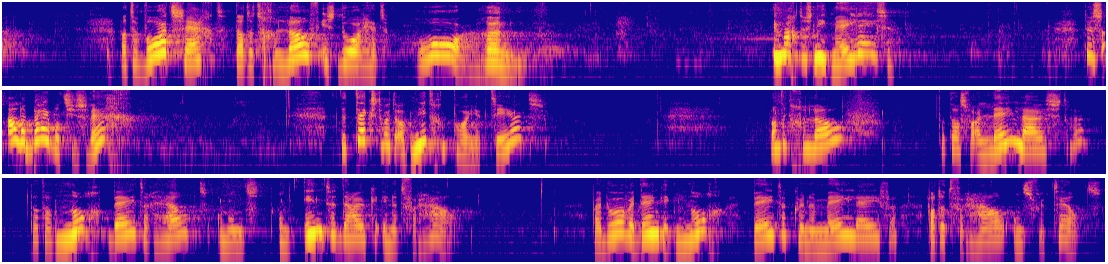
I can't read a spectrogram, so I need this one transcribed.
wat de woord zegt, dat het geloof is door het horen. U mag dus niet meelezen. Dus alle bijbeltjes weg. De tekst wordt ook niet geprojecteerd. Want ik geloof dat als we alleen luisteren, dat dat nog beter helpt om ons om in te duiken in het verhaal. Waardoor we denk ik nog beter kunnen meeleven wat het verhaal ons vertelt.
